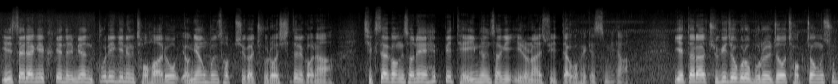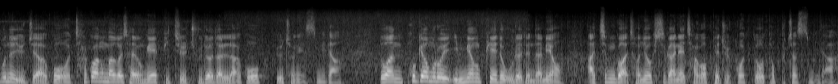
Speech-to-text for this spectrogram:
일사량이 크게 늘면 뿌리 기능 저하로 영양분 섭취가 줄어 시들거나 직사광선의 햇빛 대임 현상이 일어날 수 있다고 밝혔습니다. 이에 따라 주기적으로 물을 줘 적정 수분을 유지하고 차광막을 사용해 빛을 줄여달라고 요청했습니다. 또한 폭염으로 인명피해도 우려된다며 아침과 저녁 시간에 작업해 줄 것도 덧붙였습니다.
